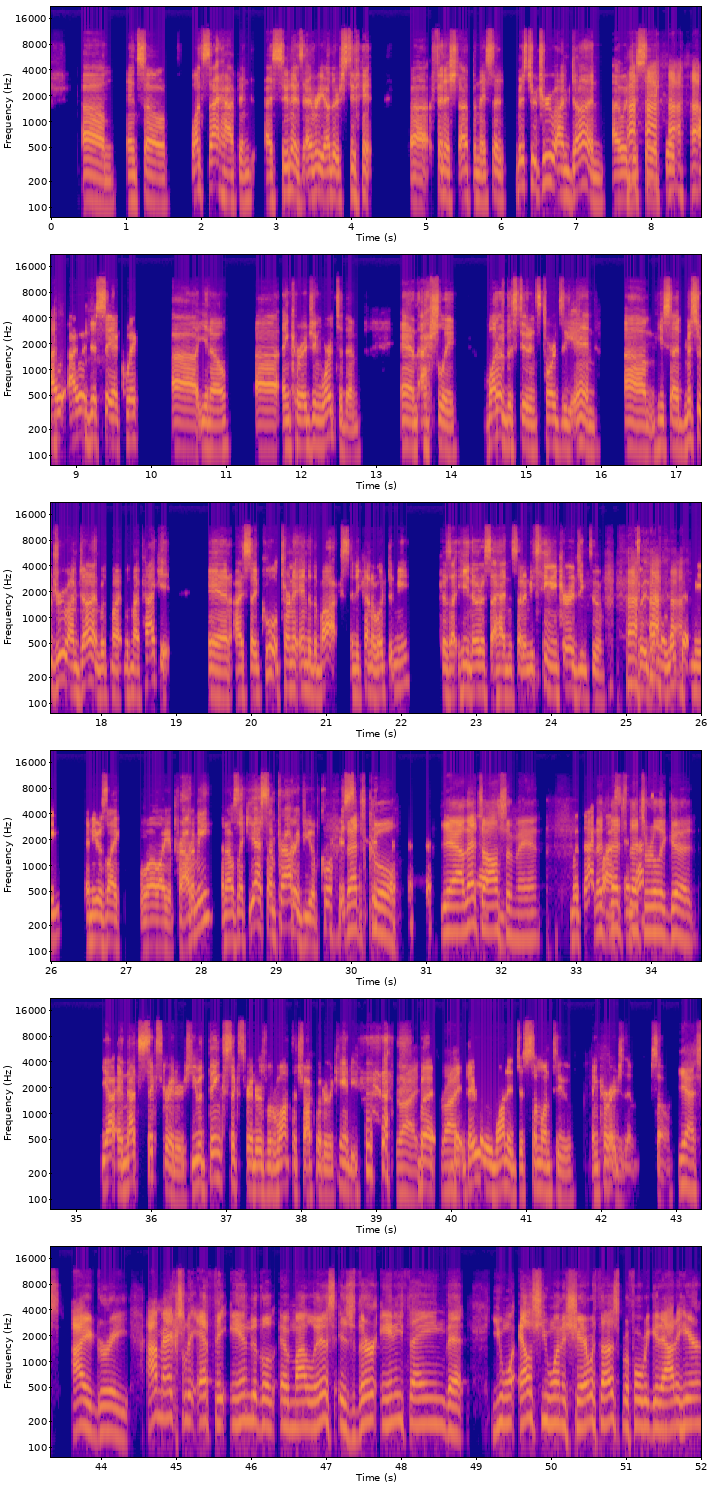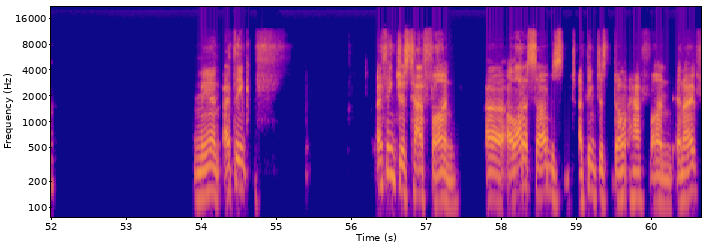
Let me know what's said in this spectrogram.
Um, and so once that happened, as soon as every other student uh, finished up and they said, "Mr. Drew, I'm done," I would just say a quick, I, I would just say a quick uh, you know, uh, encouraging word to them. And actually, one of the students towards the end, um, he said, "Mr. Drew, I'm done with my with my packet." And I said, "Cool, turn it into the box." And he kind of looked at me because he noticed I hadn't said anything encouraging to him. So he kind of looked at me and he was like, "Well, are you proud of me?" And I was like, "Yes, I'm proud of you, of course." That's cool. Yeah, that's um, awesome, man. With that, that class, that's, that's that's really good. Yeah, and that's sixth graders. You would think sixth graders would want the chocolate or the candy, right? But right. They, they really wanted just someone to encourage them. So yes, I agree. I'm actually at the end of the of my list. Is there anything that you want else you want to share with us before we get out of here? Man, I think I think just have fun. Uh, a lot of subs, I think, just don't have fun. And I've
